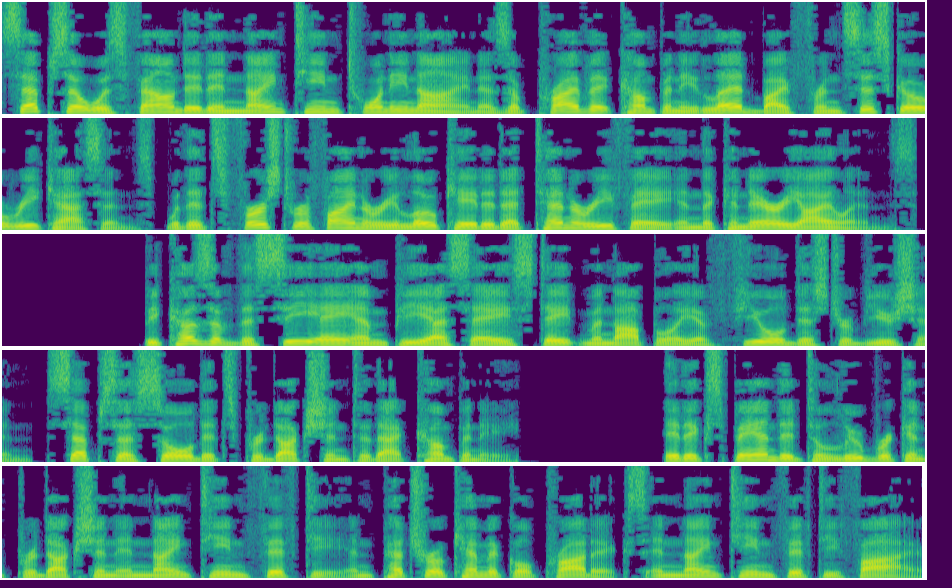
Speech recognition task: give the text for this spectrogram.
CEPSA was founded in 1929 as a private company led by Francisco Recasens, with its first refinery located at Tenerife in the Canary Islands. Because of the CAMPSA state monopoly of fuel distribution, CEPSA sold its production to that company. It expanded to lubricant production in 1950 and petrochemical products in 1955.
